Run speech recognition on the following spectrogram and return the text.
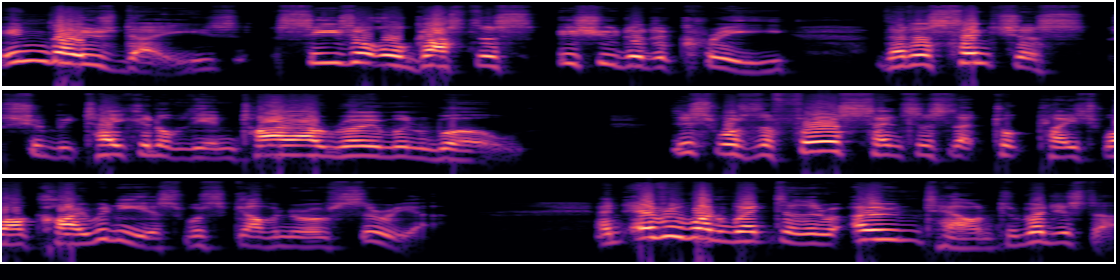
In those days, Caesar Augustus issued a decree that a census should be taken of the entire Roman world. This was the first census that took place while Quirinius was governor of Syria, and everyone went to their own town to register.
